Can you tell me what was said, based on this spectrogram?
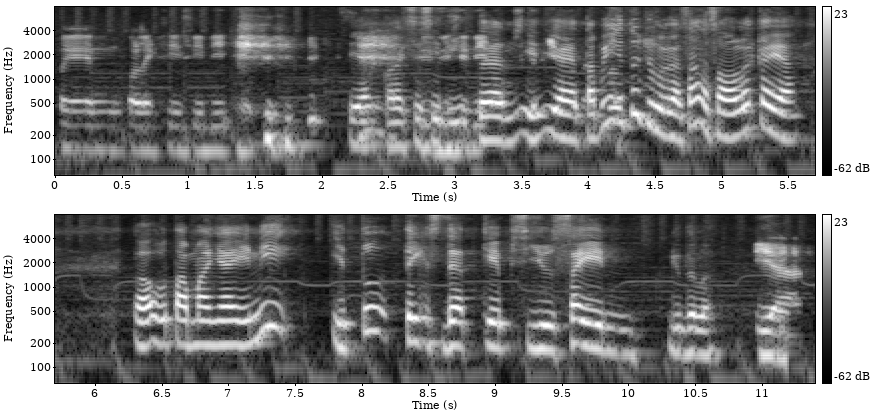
pengen koleksi CD ya koleksi CD, CD dan ya tapi itu juga nggak salah. Soalnya kayak uh, utamanya ini itu things that keeps you sane gitu loh. Iya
